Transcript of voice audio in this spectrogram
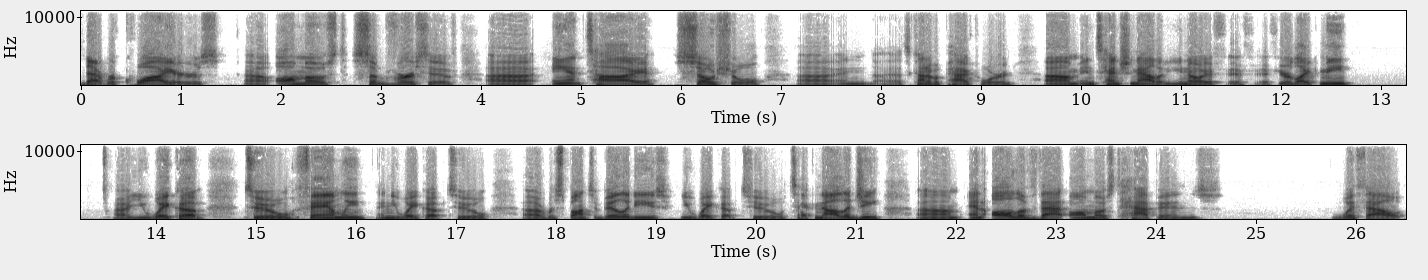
that requires uh, almost subversive, uh, anti-social, uh, and it's kind of a packed word. Um, intentionality. You know, if if if you're like me, uh, you wake up to family and you wake up to uh, responsibilities, you wake up to technology, um, and all of that almost happens without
